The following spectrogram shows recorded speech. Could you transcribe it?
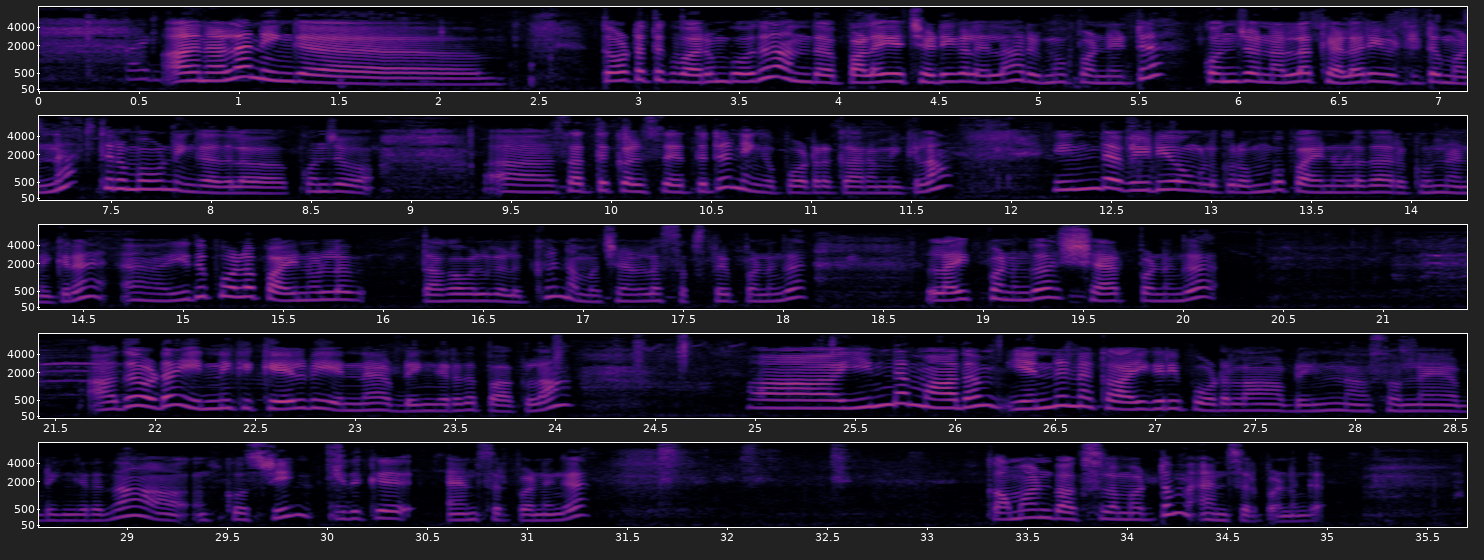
அதனால் நீங்கள் தோட்டத்துக்கு வரும்போது அந்த பழைய செடிகள் எல்லாம் ரிமூவ் பண்ணிவிட்டு கொஞ்சம் நல்லா கிளறி விட்டுட்டு மண்ணை திரும்பவும் நீங்கள் அதில் கொஞ்சம் சத்துக்கள் சேர்த்துட்டு நீங்கள் போடுறதுக்கு ஆரம்பிக்கலாம். இந்த வீடியோ உங்களுக்கு ரொம்ப பயனுள்ளதாக இருக்கும்னு நினைக்கிறேன். இது போல் பயனுள்ள தகவல்களுக்கு நம்ம சேனலை சப்ஸ்கிரைப் பண்ணுங்கள் லைக் பண்ணுங்கள் ஷேர் பண்ணுங்கள் அதோட இன்றைக்கி கேள்வி என்ன அப்படிங்கிறத பார்க்கலாம். இந்த மாதம் என்னென்ன காய்கறி போடலாம் அப்படின்னு நான் சொன்னேன் அப்படிங்கிறது தான் கொஸ்டின் இதுக்கு ஆன்சர் பண்ணுங்கள் கமெண்ட் பாக்ஸில் மட்டும் ஆன்சர் பண்ணுங்கள்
